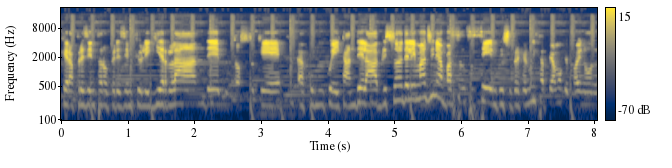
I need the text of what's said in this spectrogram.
che rappresentano per esempio le ghirlande, piuttosto che eh, comunque i candelabri, sono delle immagini abbastanza semplici perché lui sappiamo che poi non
